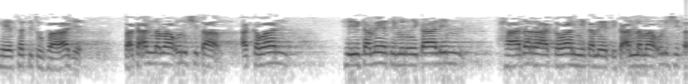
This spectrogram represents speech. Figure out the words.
كيست تفا فكأنما أنشط أكوان هيكميت من عقال هادر أكوان هيكميت. كأنما أنشط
